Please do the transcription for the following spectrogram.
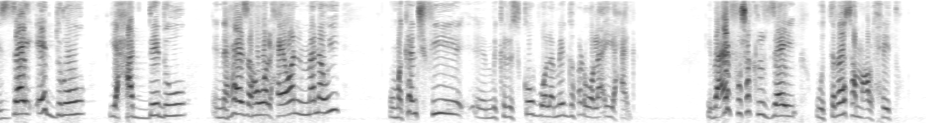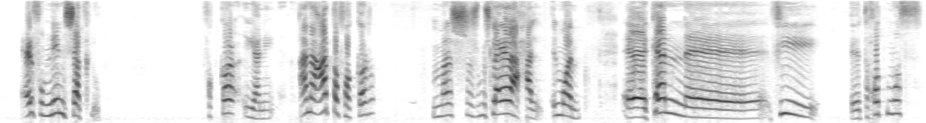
إزاي قدروا يحددوا إن هذا هو الحيوان المنوي وما كانش فيه ميكروسكوب ولا مجهر ولا أي حاجة؟ يبقى عرفوا شكله إزاي واترسم على الحيطة؟ عرفوا منين شكله؟ فكر يعني أنا قعدت أفكر مش مش لاقي لها حل. المهم آه كان آه في آه تحتمس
